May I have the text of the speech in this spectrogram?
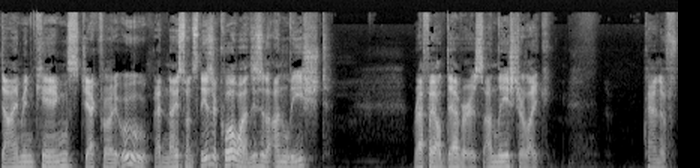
Diamond Kings, Jack Freud. Ooh, got nice ones. These are cool ones. These are the Unleashed. Rafael Devers. Unleashed are like kind of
